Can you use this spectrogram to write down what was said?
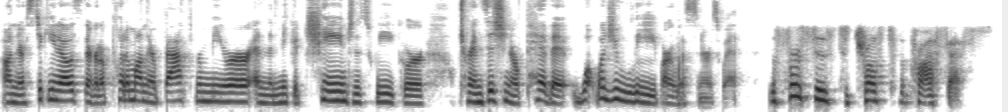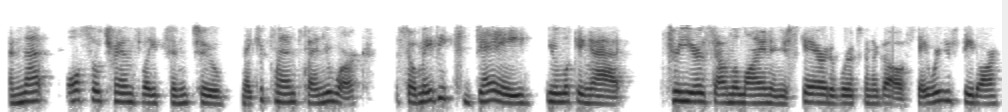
on their sticky notes. They're going to put them on their bathroom mirror and then make a change this week or transition or pivot. What would you leave our listeners with? The first is to trust the process. And that also translates into make your plan, plan your work so maybe today you're looking at three years down the line and you're scared of where it's going to go. Stay where your feet are,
